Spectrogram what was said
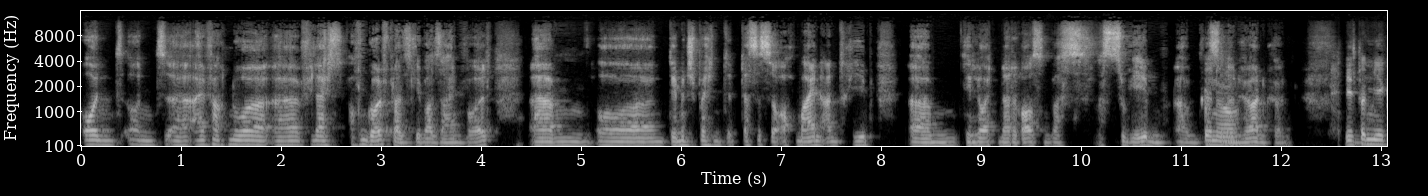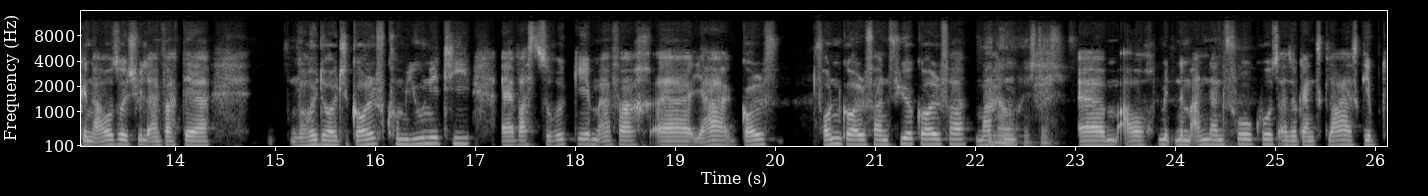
und, und äh, einfach nur äh, vielleicht auf dem Golfplatz lieber sein wollt. Ähm, und dementsprechend, das ist so auch mein Antrieb, ähm, den Leuten da draußen was, was zu geben, ähm, was genau. sie dann hören können. Ist bei mir genauso. Ich will einfach der Neudeutsche Golf Community äh, was zurückgeben, einfach äh, ja Golf von Golfern für Golfer machen. Genau, ähm, auch mit einem anderen Fokus. Also ganz klar, es gibt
